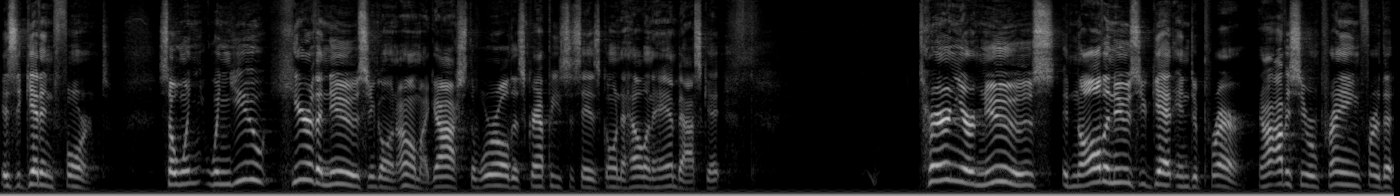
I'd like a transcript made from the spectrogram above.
is to get informed. So when, when you hear the news, you're going, oh my gosh, the world, as Grandpa used to say, is going to hell in a handbasket turn your news and all the news you get into prayer. Now, obviously, we're praying for the,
